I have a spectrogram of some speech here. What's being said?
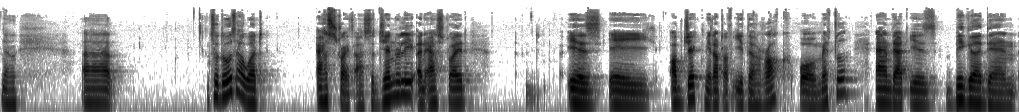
Now, uh, so those are what asteroids are. So generally, an asteroid is a object made out of either rock or metal, and that is bigger than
